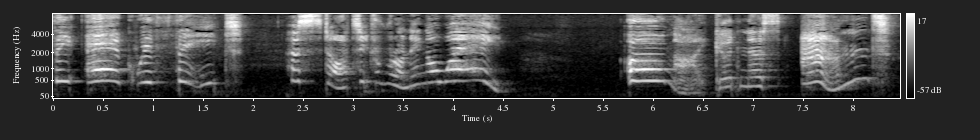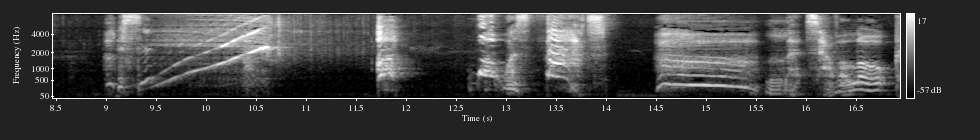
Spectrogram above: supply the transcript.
egg with feet has started running away. Oh my goodness. And listen. Oh, what was that? Let's have a look.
